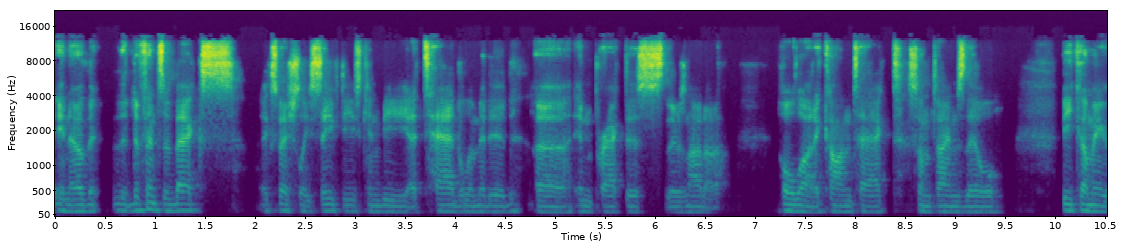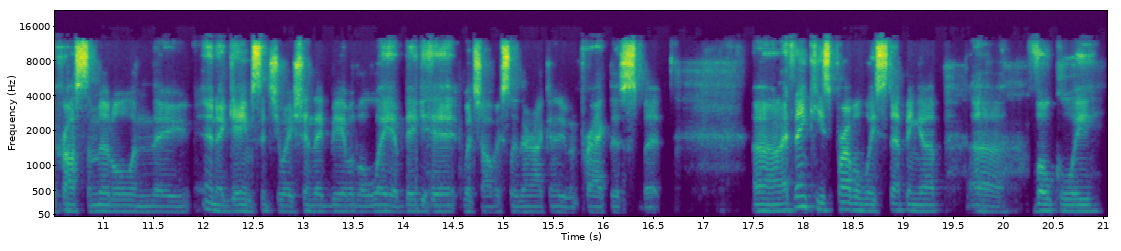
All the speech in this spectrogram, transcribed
you know, the, the defensive backs, especially safeties, can be a tad limited uh, in practice. There's not a whole lot of contact. Sometimes they'll be coming across the middle and they in a game situation they'd be able to lay a big hit which obviously they're not going to do in practice but uh, i think he's probably stepping up uh, vocally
